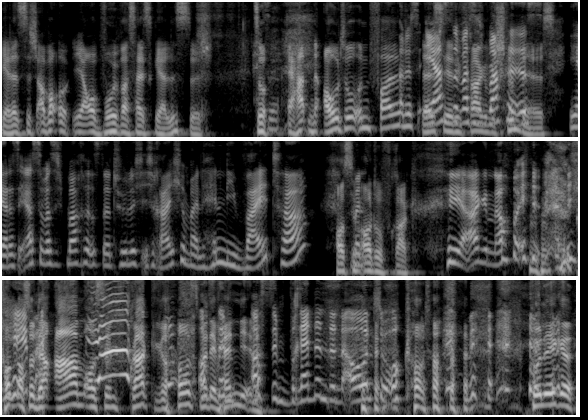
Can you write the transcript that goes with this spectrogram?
realistisch. Aber ja, obwohl, was heißt realistisch? So, Also- er hat einen Autounfall. Und das da ist ja erste, die was Frage, ich mache, der ist, ja, das erste, was ich mache, ist natürlich, ich reiche mein Handy weiter. Aus dem Autofrack. Ja, genau. Ich, ich Kommt auch so der Arm aus dem Frack raus aus mit dem, dem, Handy. aus dem brennenden Auto. Kommt noch, Kollege,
